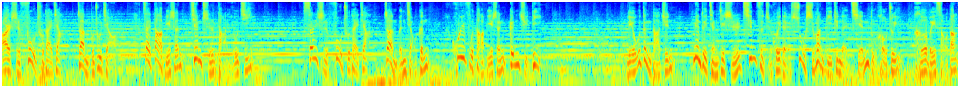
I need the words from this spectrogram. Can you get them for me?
二是付出代价，站不住脚，在大别山坚持打游击；三是付出代价，站稳脚跟。恢复大别山根据地。刘邓大军面对蒋介石亲自指挥的数十万敌军的前堵后追、合围扫荡，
